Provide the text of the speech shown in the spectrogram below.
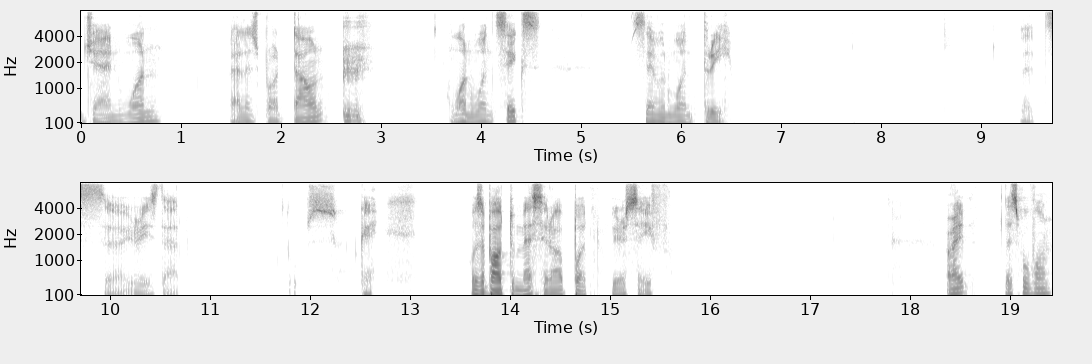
Jan 1 balance brought down. 116 713 let's uh, erase that. Oops. Okay. Was about to mess it up but we're safe. All right. Let's move on.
